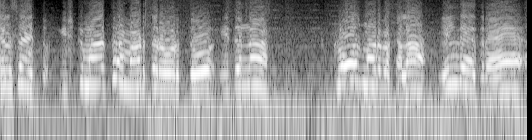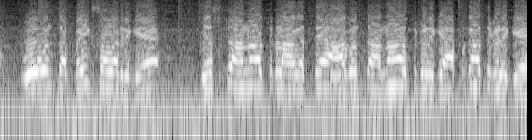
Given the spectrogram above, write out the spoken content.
ಕೆಲಸ ಆಯ್ತು. ಇಷ್ಟು ಮಾತ್ರ ಮಾಡ್ತಾರೆ ಹೊರತು ಇದನ್ನ ಕ್ಲೋಸ್ ಮಾಡ್ಬೇಕಲ್ಲ. ಇಲ್ಲದೆ ಇದ್ರೆ ಹೋಗುವಂತ ಬೈಕ್ ಸವಾರರಿಗೆ ಎಷ್ಟು ಅನಾಹುತಗಳಾಗತ್ತೆ, ಆಗುವಂತ ಅನಾಹುತಗಳಿಗೆ, ಅಪಘಾತಗಳಿಗೆ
